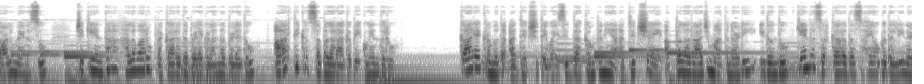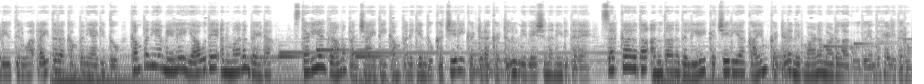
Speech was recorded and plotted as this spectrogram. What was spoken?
ಕಾಳುಮೆಣಸು ಚಕ್ಕೆಯಂತಹ ಹಲವಾರು ಪ್ರಕಾರದ ಬೆಳೆಗಳನ್ನು ಬೆಳೆದು ಆರ್ಥಿಕ ಸಬಲರಾಗಬೇಕು ಎಂದರು. ಕಾರ್ಯಕ್ರಮದ ಅಧ್ಯಕ್ಷತೆ ವಹಿಸಿದ್ದ ಕಂಪನಿಯ ಅಧ್ಯಕ್ಷ ಎ. ಅಪ್ಪಲರಾಜು ಮಾತನಾಡಿ, ಇದೊಂದು ಕೇಂದ್ರ ಸರ್ಕಾರದ ಸಹಯೋಗದಲ್ಲಿ ನಡೆಯುತ್ತಿರುವ ರೈತರ ಕಂಪನಿಯಾಗಿದ್ದು, ಕಂಪನಿಯ ಮೇಲೆ ಯಾವುದೇ ಅನುಮಾನ ಬೇಡ ಸ್ಥಳೀಯ ಗ್ರಾಮ ಪಂಚಾಯಿತಿ ಕಂಪನಿಗೆಂದು ಕಚೇರಿ ಕಟ್ಟಡ ಕಟ್ಟಲು ನಿವೇಶನ ನೀಡಿದರೆ ಸರ್ಕಾರದ ಅನುದಾನದಲ್ಲಿಯೇ ಕಚೇರಿಯ ಕಾಯಂ ಕಟ್ಟಡ ನಿರ್ಮಾಣ ಮಾಡಲಾಗುವುದು ಎಂದು ಹೇಳಿದರು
